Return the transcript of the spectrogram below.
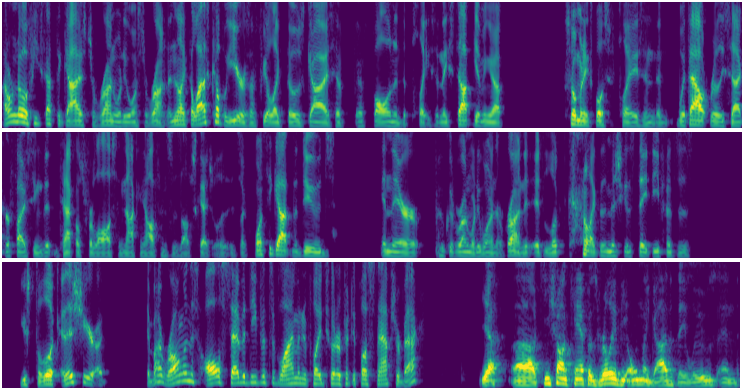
I don't know if he's got the guys to run what he wants to run. And like the last couple years, I feel like those guys have have fallen into place, and they stopped giving up so many explosive plays and, and, without really sacrificing the tackles for loss and knocking offenses off schedule. It's like once he got the dudes in there who could run what he wanted to run, it, it looked kind of like the Michigan State defenses used to look. And this year, am I wrong on this? All seven defensive linemen who played 250 plus snaps are back. Yeah, uh, Keyshawn Camp is really the only guy that they lose, and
